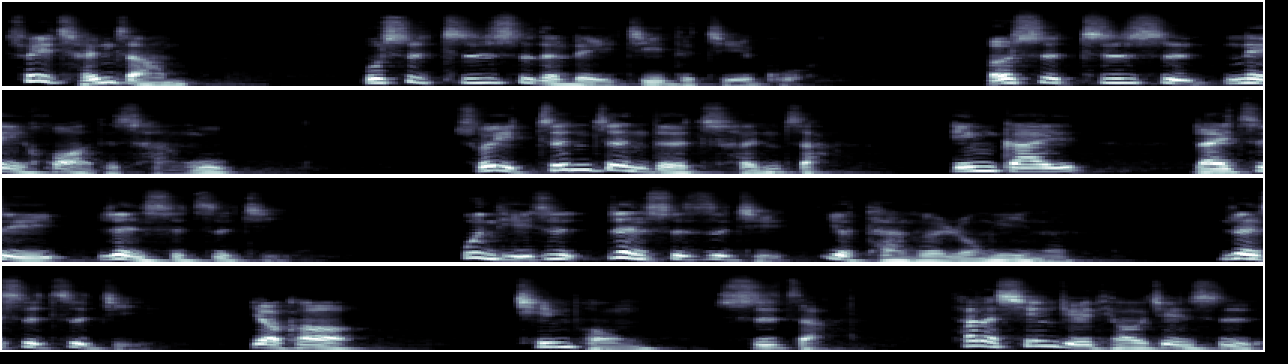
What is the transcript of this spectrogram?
所以，成长不是知识的累积的结果，而是知识内化的产物。所以，真正的成长应该来自于认识自己。问题是，认识自己又谈何容易呢？认识自己要靠亲朋师长，他的先决条件是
